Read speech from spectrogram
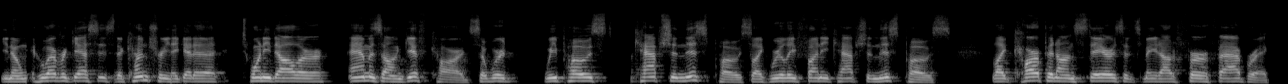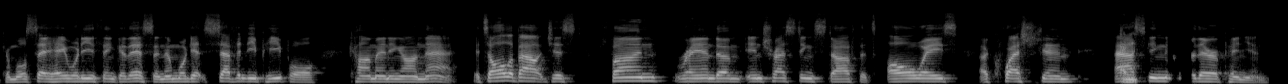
you know, whoever guesses the country, they get a $20 Amazon gift card. So we're, we post caption this post, like really funny caption this post like carpet on stairs that's made out of fur fabric and we'll say hey what do you think of this and then we'll get 70 people commenting on that. It's all about just fun, random, interesting stuff that's always a question, asking and, them for their opinion.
